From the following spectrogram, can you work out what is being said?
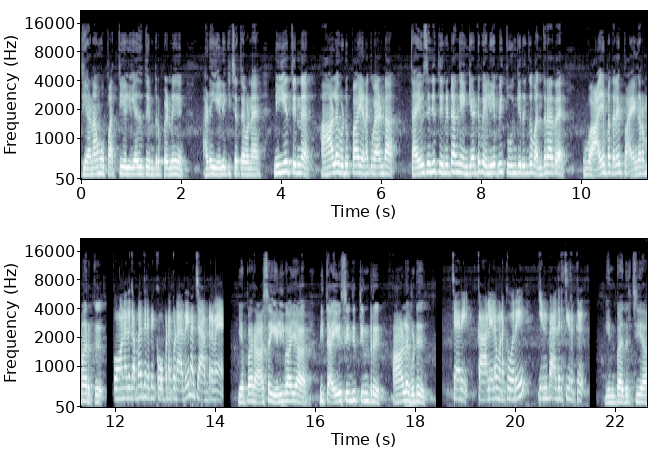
தினமும் பத்து எலியாவது தின்றுப்பேன்னு அட எலிக்கு செத்தவனே நீயே தின்ன. ஆளை விடுப்பா எனக்கு வேண்டாம். தயவு செஞ்சு தின்னுட்டு அங்கே எங்கேயாட்டு வெளியே போய் தூங்கிருங்க வந்துடாத வாயை பார்த்தாலே பயங்கரமாக இருக்குது போனதுக்கு அப்புறம் திருப்பி கூப்பிடக்கூடாது நான் சாப்பிட்ருவேன் எப்போ ராசா எலிவாயா? நீ தயவு செஞ்சு தின்று. ஆளை விடு. சரி காலையில உனக்கு ஒரு இன்ப அதிர்ச்சி இருக்கு. இன்ப அதிர்ச்சியா?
